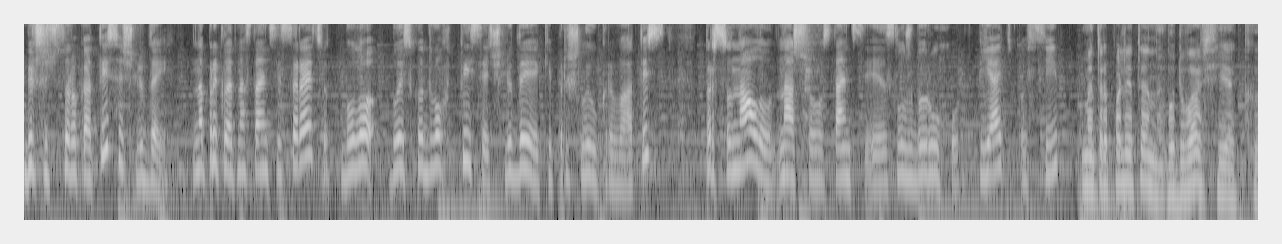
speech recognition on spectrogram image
більше 40 тисяч людей. Наприклад, на станції Серець було близько двох тисяч людей, які прийшли укриватись. Персоналу нашого станції служби руху 5 осіб. Метрополітен будувався як е,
